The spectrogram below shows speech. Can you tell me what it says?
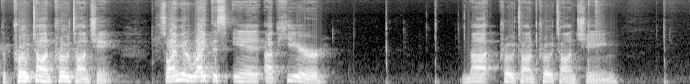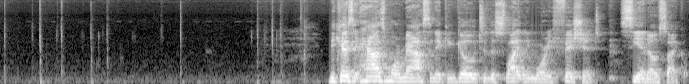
the proton proton chain. So I'm going to write this in up here, not proton proton chain. because it has more mass and it can go to the slightly more efficient CNO cycle.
